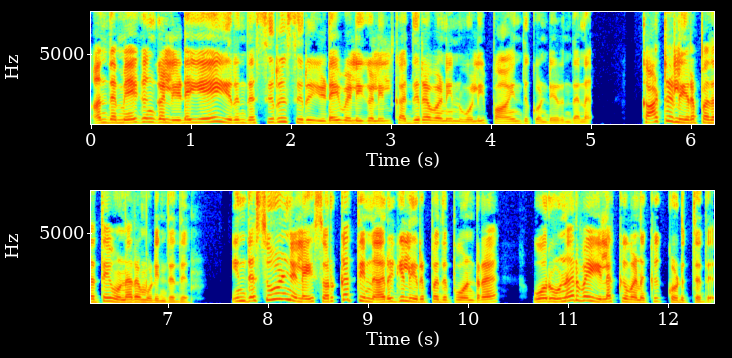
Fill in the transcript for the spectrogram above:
அந்த மேகங்கள் இடையே இருந்த சிறு சிறு இடைவெளிகளில் கதிரவனின் ஒளி பாய்ந்து கொண்டிருந்தன. காற்றில் இறப்பதத்தை உணர முடிந்தது. இந்த சூழ்நிலை சொர்க்கத்தின் அருகில் இருப்பது போன்ற ஓர் உணர்வை இலக்குவனுக்கு கொடுத்தது.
